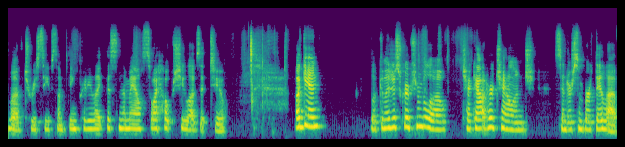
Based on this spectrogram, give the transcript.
love to receive something pretty like this in the mail, so I hope she loves it too. Again, look in the description below. Check out her challenge. Send her some birthday love.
